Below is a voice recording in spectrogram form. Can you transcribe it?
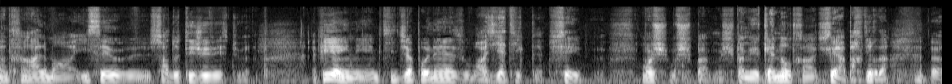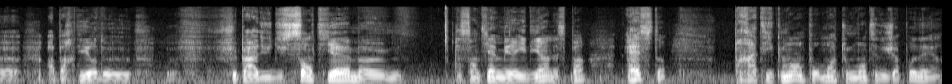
un, train allemand, ICE, une sorte de TGV, si tu veux. Et puis il y a une, petite japonaise ou asiatique, tu sais. Moi, je ne suis, pas, mieux qu'un autre. Hein, tu sais, à partir, d'un, euh, à partir de, je sais pas, du, centième, euh, centième méridien, n'est-ce pas, Est, pratiquement, pour moi, tout le monde, c'est du japonais. Hein.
